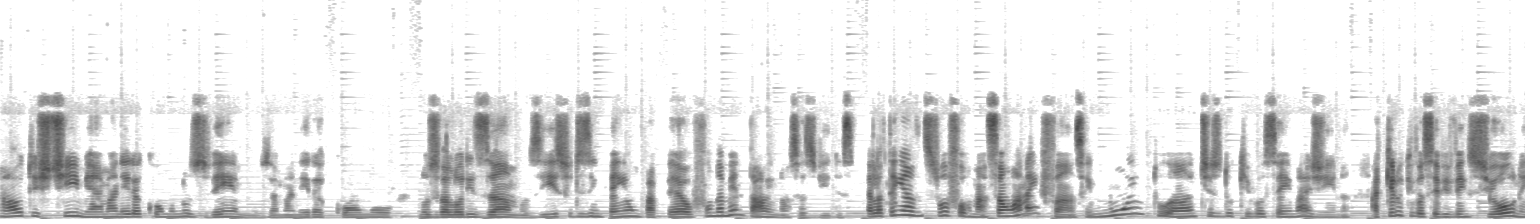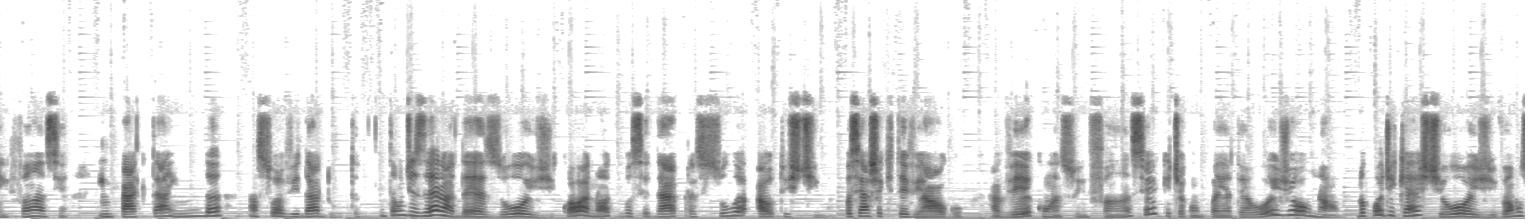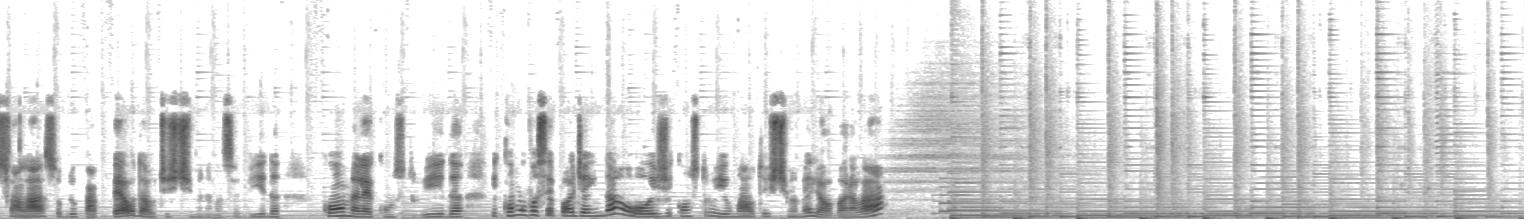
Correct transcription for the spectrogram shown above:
A autoestima é a maneira como nos vemos, a maneira como nos valorizamos, e isso desempenha um papel fundamental em nossas vidas. Ela tem a sua formação lá na infância, e muito antes do que você imagina. Aquilo que você vivenciou na infância impacta ainda na sua vida adulta. Então, de 0 a 10 hoje, qual a nota você dá para sua autoestima? Você acha que teve algo a ver com a sua infância, que te acompanha até hoje ou não. No podcast hoje, vamos falar sobre o papel da autoestima na nossa vida, como ela é construída e como você pode ainda hoje construir uma autoestima melhor. Bora lá?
